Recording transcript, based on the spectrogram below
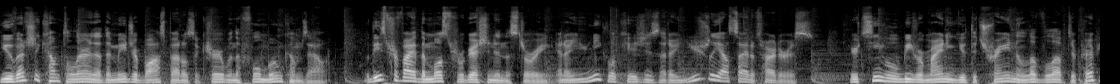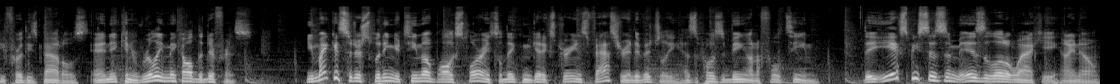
You eventually come to learn that the major boss battles occur when the full moon comes out. These provide the most progression in the story, and are unique locations that are usually outside of Tartarus. Your team will be reminding you to train and level up to prep you for these battles, and it can really make all the difference. You might consider splitting your team up while exploring so they can get experience faster individually, as opposed to being on a full team. The EXP system is a little wacky, I know.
